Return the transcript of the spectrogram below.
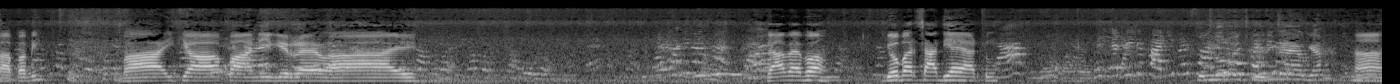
पापा भी। भाई क्या पानी गिर रहा है भाई? क्या वैभव? क्यों बरसा दिया यार तू? तुम दोनों स्कूटी में आए हो क्या? हाँ।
